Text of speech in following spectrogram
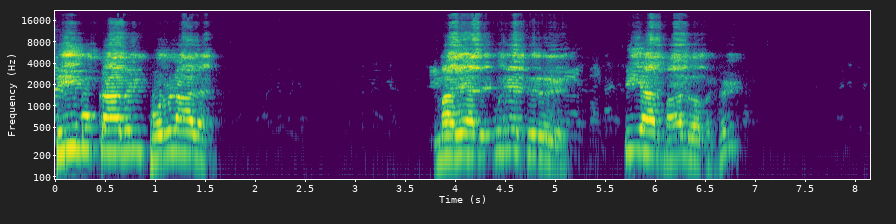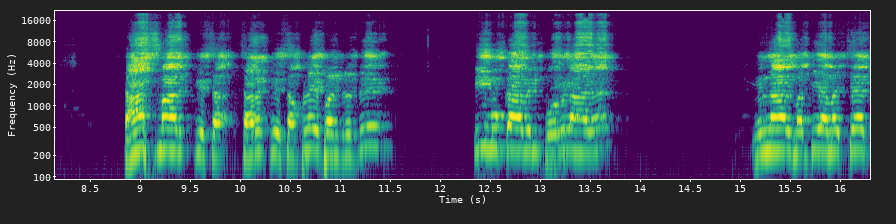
திமுகவின் பொருளாளர். மரியாதைக்குரிய திரு டி ஆர் பாலு அவர்கள். டாஸ்மார்க் சரக்கு சப்ளை பண்றது திமுகவின் பொருளாளர் முன்னாள் மத்திய அமைச்சர்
